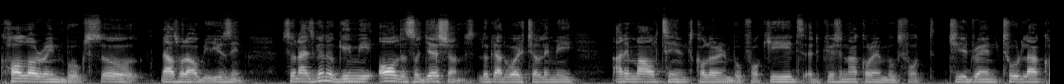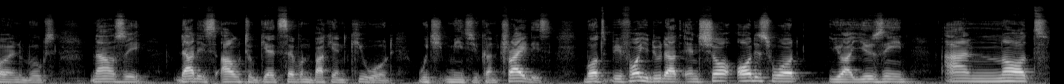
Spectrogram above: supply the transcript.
coloring books. So that's what I'll be using. So now it's going to give me all the suggestions. Look at what it's telling me. Animal themed coloring book for kids, educational coloring books for children, toddler coloring books. Now see, that is how to get seven backend keyword, which means you can try this. But before you do that, ensure all this word you are using are not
